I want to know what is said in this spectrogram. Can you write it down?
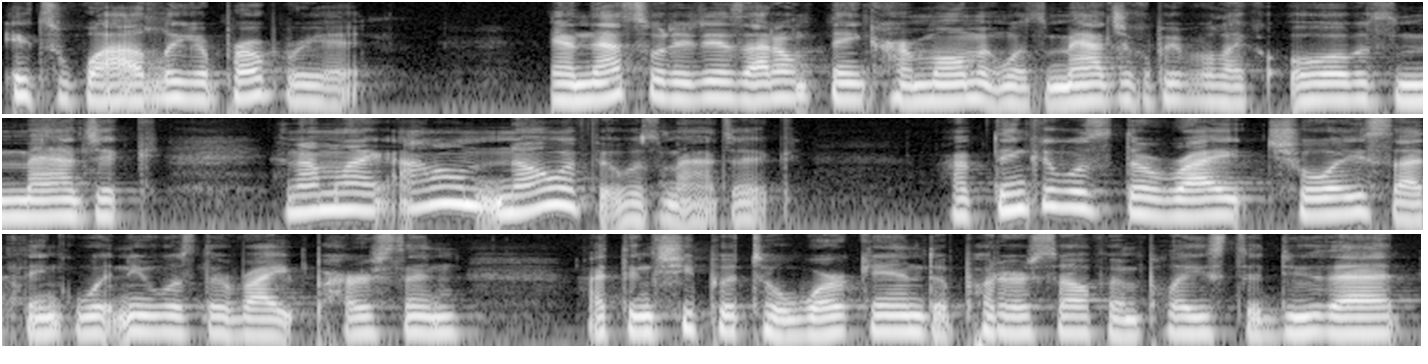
it's wildly appropriate and that's what it is. I don't think her moment was magical. People were like, oh, it was magic. And I'm like, I don't know if it was magic. I think it was the right choice. I think Whitney was the right person I think she put to work in to put herself in place to do that.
